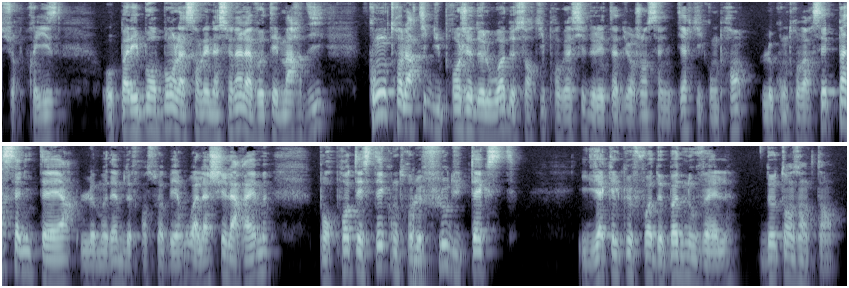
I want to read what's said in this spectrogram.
Surprise, au Palais Bourbon, l'Assemblée nationale a voté mardi contre l'article du projet de loi de sortie progressive de l'état d'urgence sanitaire qui comprend le controversé pass sanitaire. Le modem de François Bayrou a lâché la pour protester contre le flou du texte. Il y a quelquefois de bonnes nouvelles, de temps en temps.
